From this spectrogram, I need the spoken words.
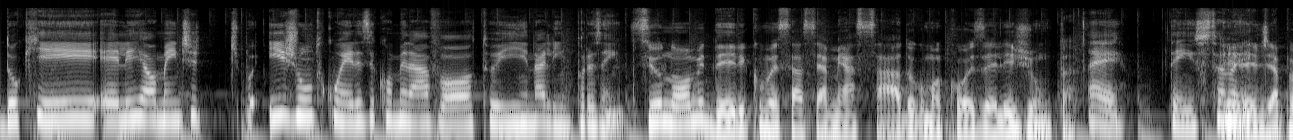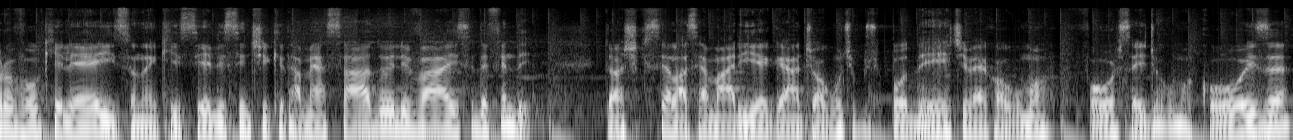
Do que ele realmente, tipo, ir junto com eles e combinar voto e ir na linha, por exemplo. Se o nome dele começar a ser ameaçado, alguma coisa, ele junta. É, tem isso também. Ele já provou que ele é isso, né? Que se ele sentir que tá ameaçado, ele vai se defender. Então acho que, sei lá, se a Maria ganhar algum tipo de poder, tiver com alguma força aí de alguma coisa,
